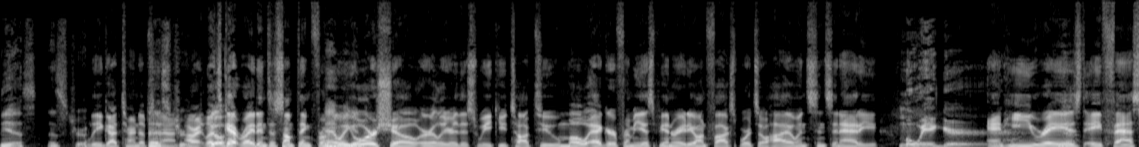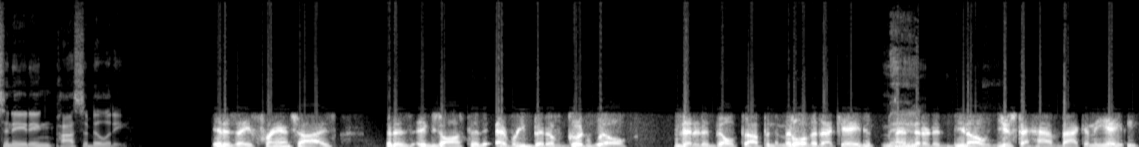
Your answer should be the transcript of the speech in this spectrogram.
Yes, that's true. Lee got turned upside That's down. true. All right, let's Go. get right into something from Yeah, we can. your show earlier this week. You talked to Mo Egger from ESPN Radio on Fox Sports Ohio in Cincinnati, Mo Egger. and he raised a fascinating possibility. It is a franchise that has exhausted every bit of goodwill that it had built up in the middle of the decade Man. and that it had, you know, used to have back in the 80s.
